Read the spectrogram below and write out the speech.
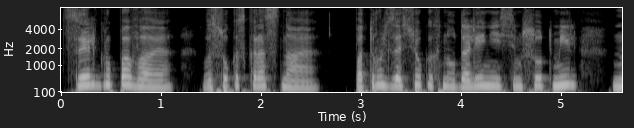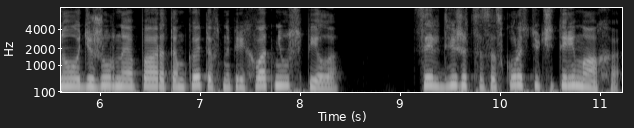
Цель групповая, высокоскоростная. Патруль засек их на удалении 700 миль, но дежурная пара тамкетов на перехват не успела. Цель движется со скоростью 4 маха,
